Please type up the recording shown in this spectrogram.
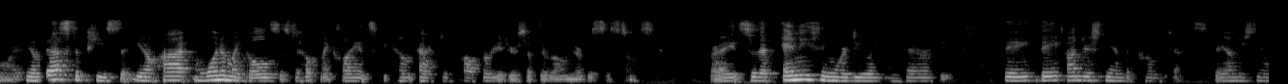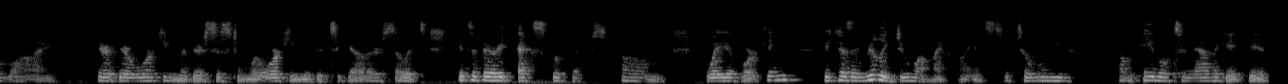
Right. You know, that's the piece that, you know, I, one of my goals is to help my clients become active operators of their own nervous systems, right? So that anything we're doing in therapy they they understand the context they understand why they're they're working with their system we're working with it together so it's it's a very explicit um, way of working because i really do want my clients to, to leave um, able to navigate the,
